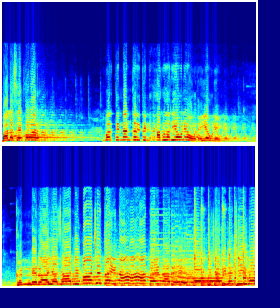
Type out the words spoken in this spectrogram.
बालासाहेब पवार. बर ते नंतर येतील. अगोदर एवढे होते एवढे. खंडराया झाली माझी दैना दैना रे. तुझ्या विना जीवन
